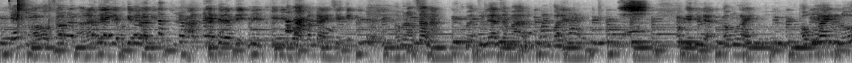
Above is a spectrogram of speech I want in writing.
Jadi, nanti begini lagi. Nanti nanti ini ini dua pandai sedikit. Sama orang sana, sama Julian sama Oke Julian, kau mulai. Kau mulai dulu.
